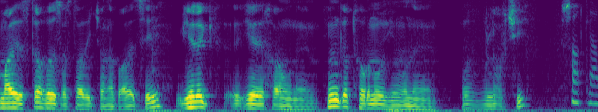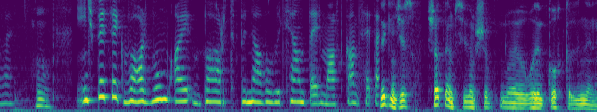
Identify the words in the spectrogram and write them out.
մայրս կա հորս աստղի ճանապարհեցի երեք երեխա ունեմ 5 թորնուհի ունեմ լավ չի Շատ լավ է։ Հա։ Ինչպես եք վարվում այ բարդ բնավորության տեր մարդկանց հետ։ Դեք ինչ ես շատ եմ սիրում որ իմ կողքը լինեն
